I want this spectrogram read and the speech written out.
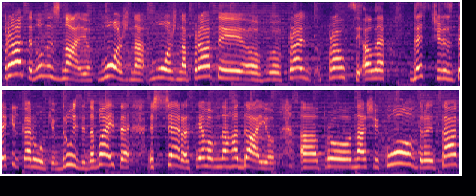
Прати, ну не знаю, можна, можна прати е, в пралці, але десь через декілька років. Друзі, давайте ще раз я вам нагадаю про наші ковдри. Так,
